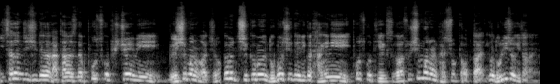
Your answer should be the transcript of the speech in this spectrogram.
2차 전지 시대가 나타났을 때 포스코 퓨처엠이 몇십만 원 갔죠. 그러면 지금은 로봇 시대니까 당연히 포스코 DX가 수십만 원갈 수밖에 없다. 이거 논리적이잖아요.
